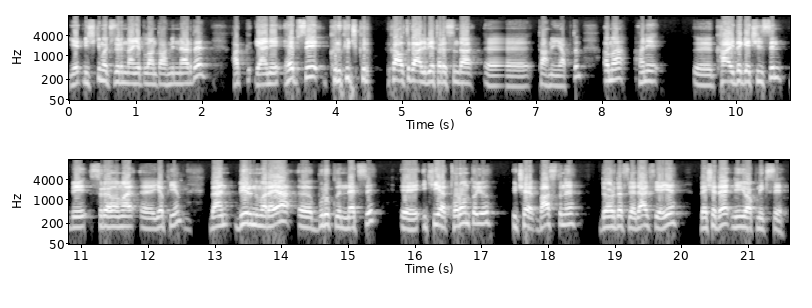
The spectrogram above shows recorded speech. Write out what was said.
72 maç üzerinden yapılan tahminlerde hak, yani hepsi 43-46 galibiyet arasında e, tahmin yaptım. Ama hani e, kayda geçilsin bir sıralama e, yapayım. Ben bir numaraya e, Brooklyn Nets'i, e, ikiye Toronto'yu, üçe Boston'ı, dörde Philadelphia'yı, beşe de New York Knicks'i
